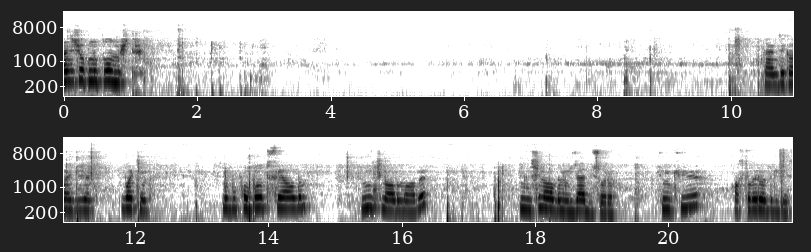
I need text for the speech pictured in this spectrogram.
Bence çok mutlu olmuştur. Bence gayet güzel. Bakayım. Şimdi bu pompalı tüfeği aldım. Niçin aldım abi? Niçin aldım güzel bir soru. Çünkü hastaları öldüreceğiz.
